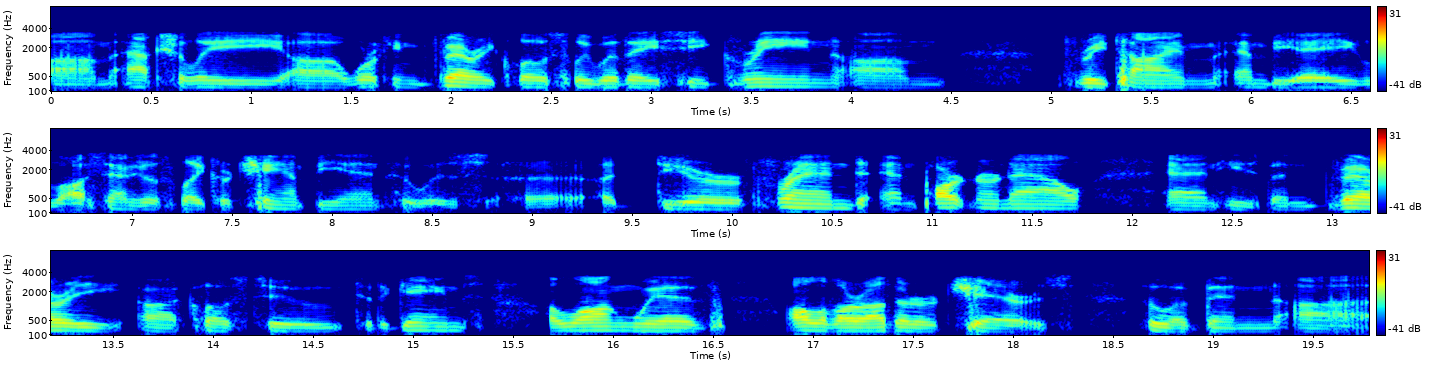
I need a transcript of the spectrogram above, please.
um, actually uh, working very closely with AC Green, um, three-time NBA Los Angeles Laker champion, who is uh, a dear friend and partner now, and he's been very uh, close to to the games, along with all of our other chairs who have been uh,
